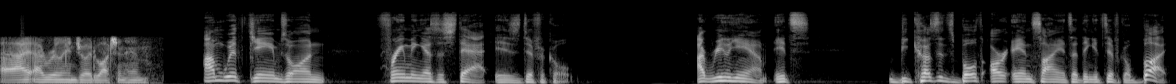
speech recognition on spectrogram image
uh, I, I really enjoyed watching him. I'm with James on framing as a stat is difficult. I really am. It's because it's both art and science. I think it's difficult, but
